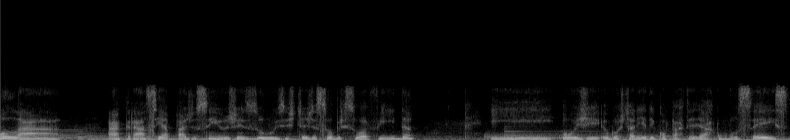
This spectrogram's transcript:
Olá, a graça e a paz do Senhor Jesus esteja sobre sua vida. E hoje eu gostaria de compartilhar com vocês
